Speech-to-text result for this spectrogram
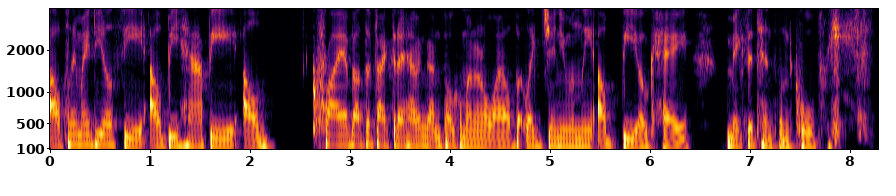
I'll play my DLC. I'll be happy. I'll cry about the fact that I haven't gotten Pokemon in a while, but like genuinely, I'll be okay. Make the 10th one cool, please.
